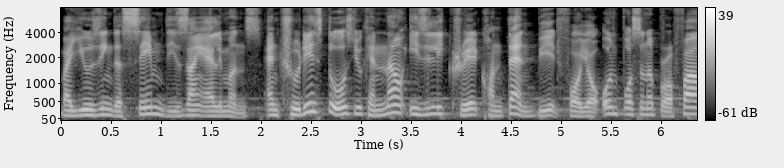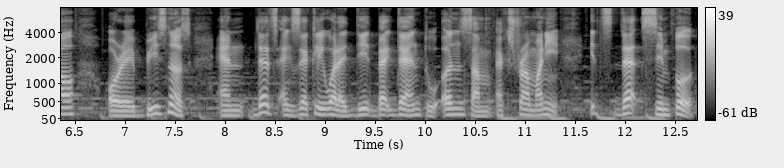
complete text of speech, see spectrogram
by using the same design elements. And through these tools, you can now easily create content, be it for your own personal profile or a business. And that's exactly what I did back then to earn some extra money. It's that simple.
